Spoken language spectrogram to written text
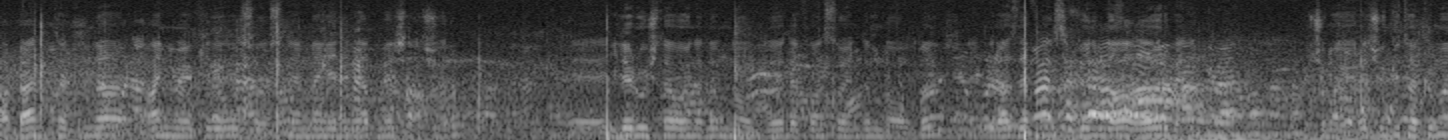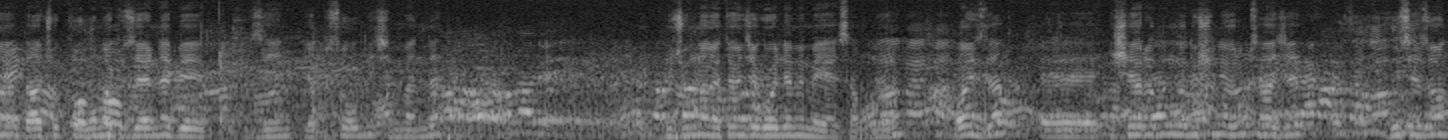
Abi ben takımda hangi mevkide olursa olsun elimden geleni yapmaya çalışıyorum. Ee, ileri uçta oynadığım da oldu, defans oynadığım da oldu. Ee, biraz defansif yönüm daha ağır benim hücuma göre. Çünkü takımı daha çok kollamak üzerine bir zihin yapısı olduğu için ben de e, hücumdan öte önce gollememeyi hesaplıyorum. O yüzden e, işe yaradığını da düşünüyorum. Sadece bu sezon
